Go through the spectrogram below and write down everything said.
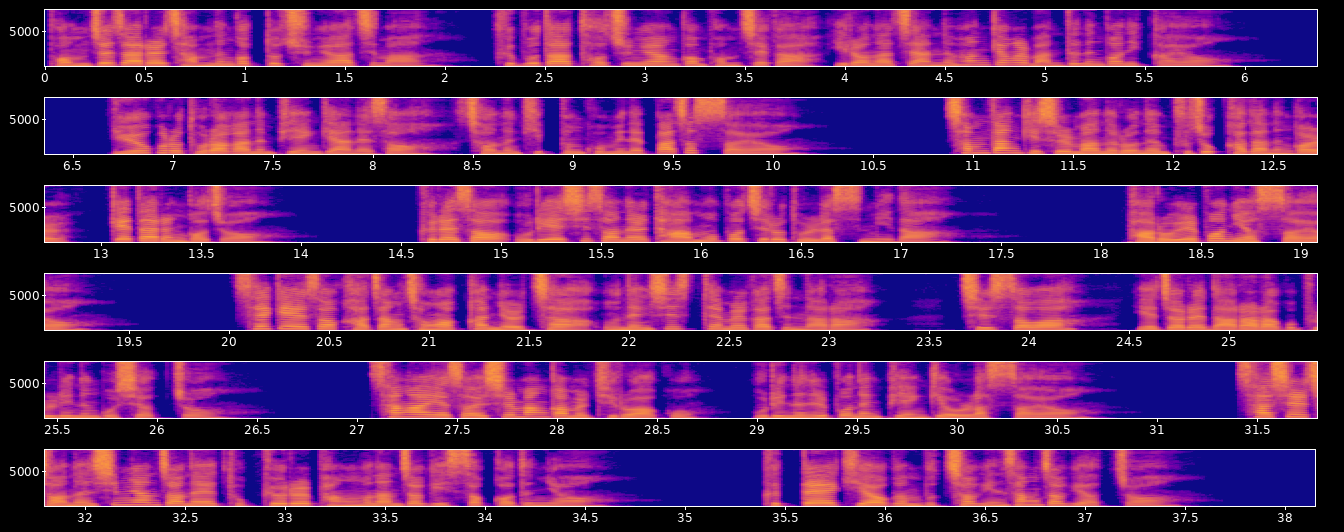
범죄자를 잡는 것도 중요하지만 그보다 더 중요한 건 범죄가 일어나지 않는 환경을 만드는 거니까요. 뉴욕으로 돌아가는 비행기 안에서 저는 깊은 고민에 빠졌어요. 첨단 기술만으로는 부족하다는 걸 깨달은 거죠. 그래서 우리의 시선을 다음 후보지로 돌렸습니다. 바로 일본이었어요. 세계에서 가장 정확한 열차 운행 시스템을 가진 나라, 질서와 예절의 나라라고 불리는 곳이었죠. 상하이에서의 실망감을 뒤로하고 우리는 일본행 비행기에 올랐어요. 사실 저는 10년 전에 도쿄를 방문한 적이 있었거든요. 그때의 기억은 무척 인상적이었죠.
